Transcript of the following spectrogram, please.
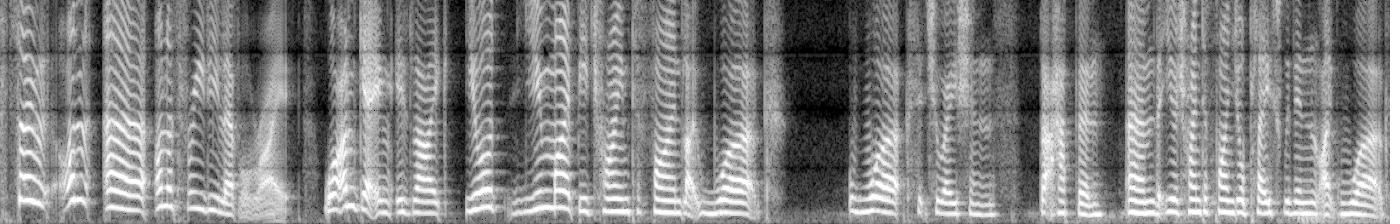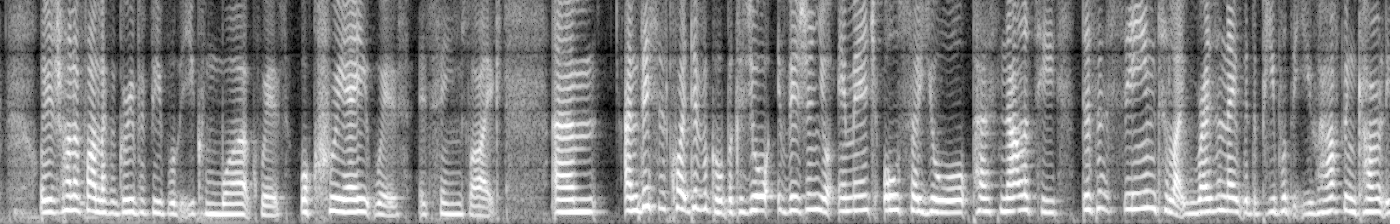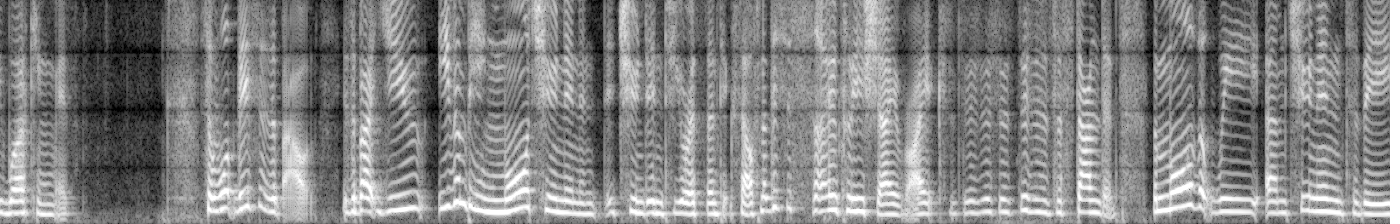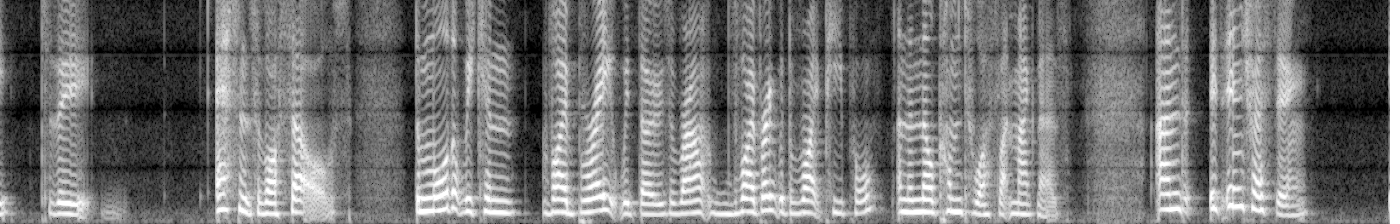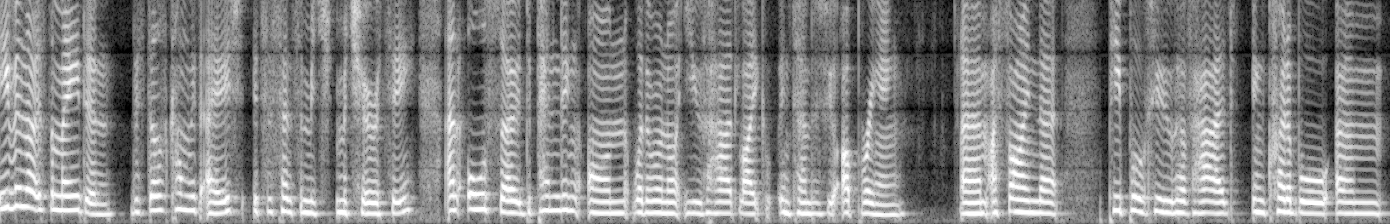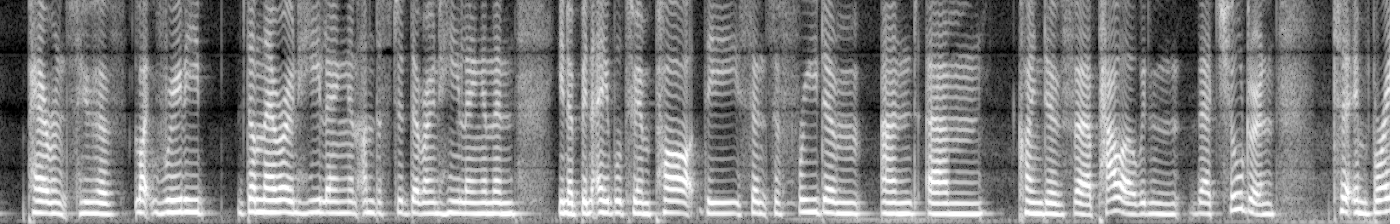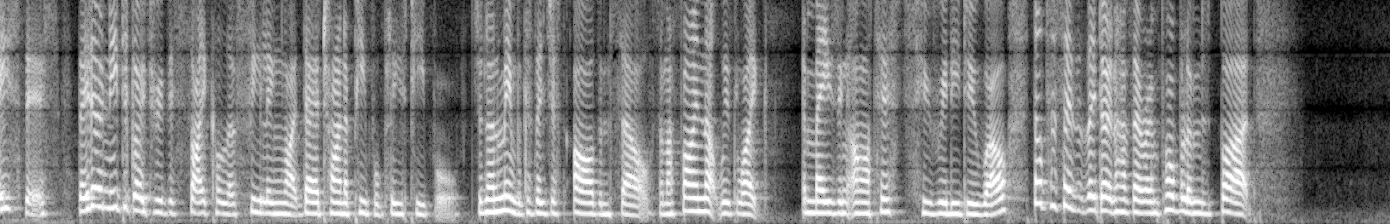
So on uh, on a three D level, right? What I'm getting is like you're you might be trying to find like work work situations that happen um, that you're trying to find your place within like work or you're trying to find like a group of people that you can work with or create with it seems like. Um, and this is quite difficult because your vision your image also your personality doesn't seem to like resonate with the people that you have been currently working with. So what this is about is about you even being more tuned in and tuned into your authentic self. Now, this is so cliche, right? Because this is this is the standard. The more that we um, tune into the to the essence of ourselves, the more that we can vibrate with those around, vibrate with the right people, and then they'll come to us like magnets. And it's interesting even though it's the maiden, this does come with age. It's a sense of maturity. And also, depending on whether or not you've had, like, in terms of your upbringing, um, I find that people who have had incredible um, parents who have, like, really done their own healing and understood their own healing and then, you know, been able to impart the sense of freedom and um, kind of uh, power within their children to embrace this, they don't need to go through this cycle of feeling like they're trying to people please people. Do you know what I mean? Because they just are themselves. And I find that with like amazing artists who really do well. Not to say that they don't have their own problems, but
